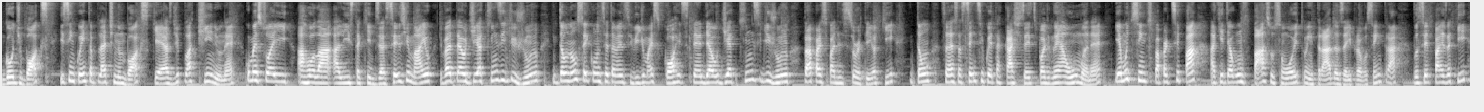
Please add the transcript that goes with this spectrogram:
Gold Box, e 50 Platinum Box, que é as de Platinum, né? Começou aí a rolar a lista aqui 16 de maio, e vai até o dia 15 de junho, então não sei quando você tá vendo esse vídeo, mas corre, se tem até o dia 15 de junho para participar desse sorteio aqui, então são essas 150 caixas aí, você pode ganhar uma, né? E é muito simples para participar, aqui tem alguns passos, são oito entradas aí para você entrar, você faz aqui,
